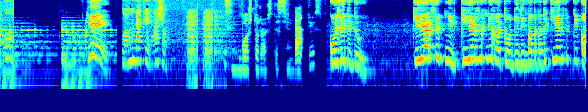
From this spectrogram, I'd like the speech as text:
আপু। কি? ও আম্মু ডাকে আসো। বস তোরা আসতেছি। কই যাইতি তুই? কি আর পিকনিক কি আর পিকনিক হয় তোর? দুই দিন বাদে বাদে কি আর পিকনিক কর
